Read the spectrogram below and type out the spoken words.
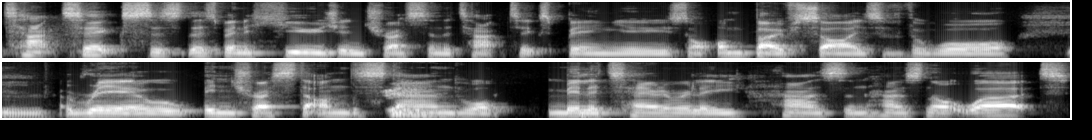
Tactics, there's, there's been a huge interest in the tactics being used on, on both sides of the war, mm. a real interest to understand what militarily has and has not worked.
